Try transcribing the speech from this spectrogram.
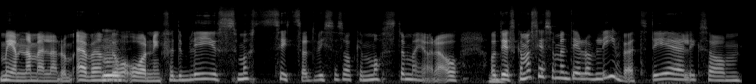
med jämna mellanrum, även om du Mm. har ordning, för det blir ju smutsigt, så att vissa saker måste man göra. Och, och det ska man se som en del av livet. Det är liksom...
